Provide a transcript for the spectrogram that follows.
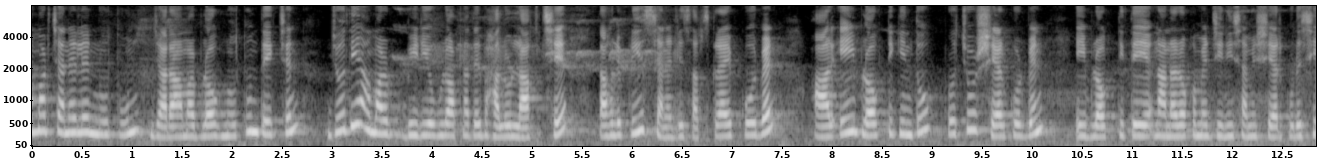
আমার চ্যানেলে নতুন, যারা আমার ব্লগ নতুন দেখছেন যদি আমার ভিডিওগুলো আপনাদের ভালো লাগছে, তাহলে প্লিজ চ্যানেলটি সাবস্ক্রাইব করবেন। আর এই ব্লগটি কিন্তু প্রচুর শেয়ার করবেন। এই ব্লগটিতে নানা রকমের জিনিস আমি শেয়ার করেছি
